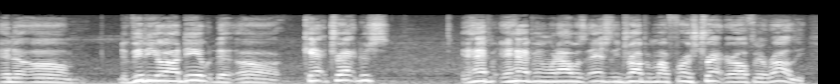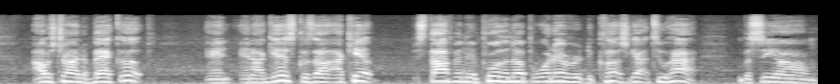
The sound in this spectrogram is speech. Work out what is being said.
in the um the video I did with the uh cat tractors, it happened it happened when I was actually dropping my first tractor off in Raleigh. I was trying to back up and and I guess cause I, I kept stopping and pulling up or whatever, the clutch got too high. But see, um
